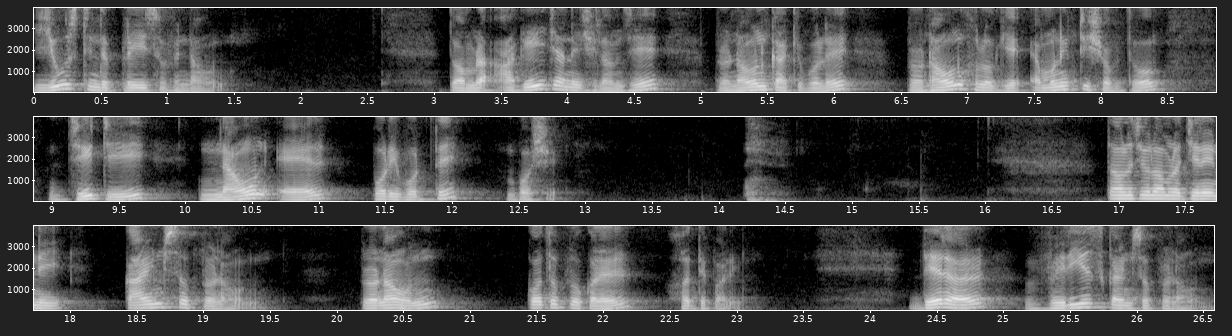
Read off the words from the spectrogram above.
used in the place of a noun তো আমরা আগেই জানিয়েছিলাম যে প্রোনাউন কাকে বলে? প্রোনাউন হলো গিয়ে এমন একটি শব্দ যেটি নাউন এর পরিবর্তে বসে। তাহলে চলো আমরা জেনে নিই কাইন্ডস অফ প্রোনাউন প্রোনাউন কত প্রকারের হতে পারে? There are various kinds of pronoun.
